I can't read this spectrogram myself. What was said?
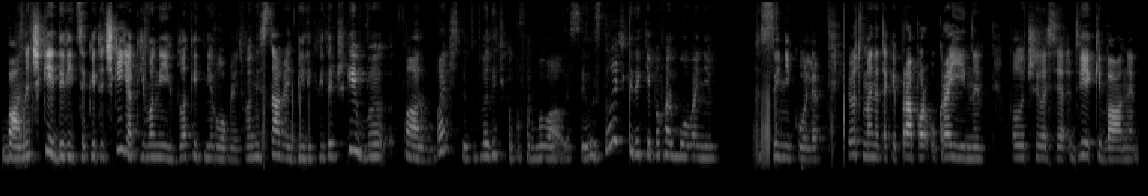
баночки. Дивіться, квіточки, як вони їх блакитні роблять. Вони ставлять білі квіточки в фарбу. Бачите, тут водичка пофарбувалася. І листочки такі пофарбовані. Синій колір. І от в мене такий прапор України. Получилося дві кібани.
